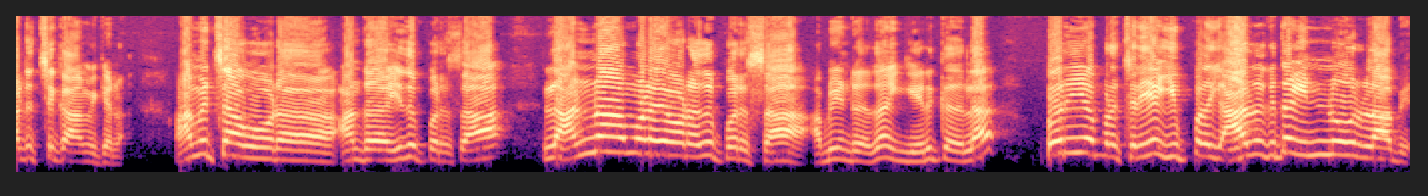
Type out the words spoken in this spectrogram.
அடிச்சு காமிக்கணும். அமித்ஷாவோட அந்த இது பெருசா இல்ல அண்ணாமலையோடது பெருசா அப்படின்றதுதான் இங்க இருக்கிறதுல பெரிய பிரச்சனையே இப்போதைக்கு. அதுக்கு தான் இன்னொரு லாபி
